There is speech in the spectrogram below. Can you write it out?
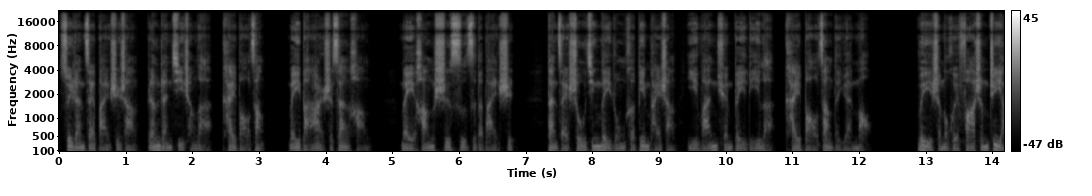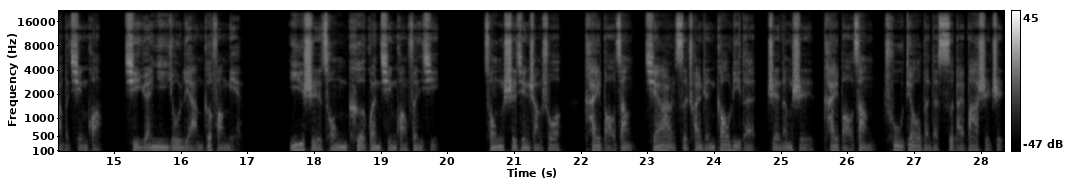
虽然在版式上仍然继承了开宝藏每版二十三行、每行十四字的版式，但在收经内容和编排上已完全背离了开宝藏的原貌。为什么会发生这样的情况？其原因有两个方面：一是从客观情况分析，从时间上说，开宝藏前二次传人高丽的只能是开宝藏出雕本的四百八十帙。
